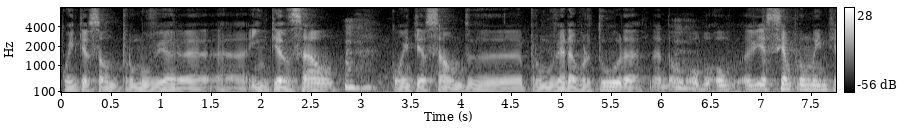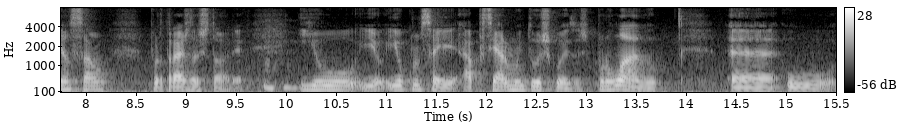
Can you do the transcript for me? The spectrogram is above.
com a intenção de promover a, a intenção, uhum. com a intenção de promover abertura. Uhum. Ou, ou, havia sempre uma intenção por trás da história. Uhum. E eu, eu, eu, comecei a apreciar muito duas coisas. Por um lado, uh, o,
